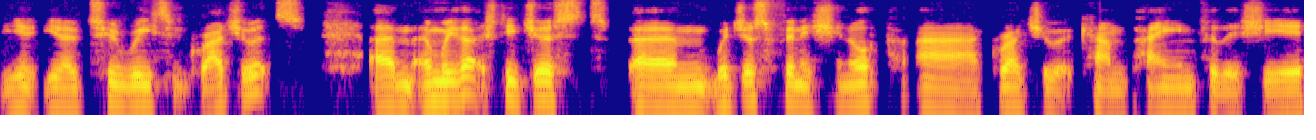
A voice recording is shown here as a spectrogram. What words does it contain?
you, you know two recent graduates. Um, and we've actually just um, we're just finishing up our graduate campaign for this year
